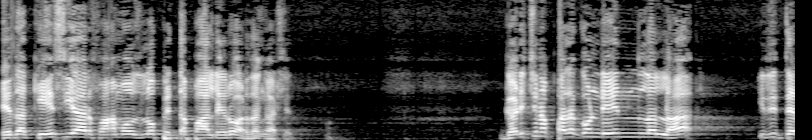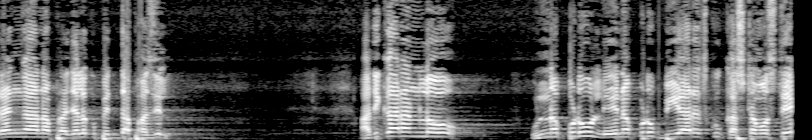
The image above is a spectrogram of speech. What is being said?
లేదా కేసీఆర్ ఫామ్ హౌస్లో పెద్ద పాలేరో అర్థం కావట్లేదు. గడిచిన పదకొండేళ్ళల్లా ఇది తెలంగాణ ప్రజలకు పెద్ద పజిల్. అధికారంలో ఉన్నప్పుడు లేనప్పుడు బీఆర్ఎస్కు కష్టం వస్తే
